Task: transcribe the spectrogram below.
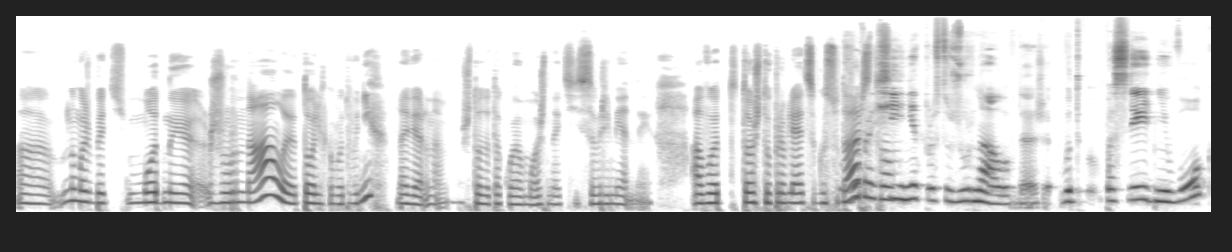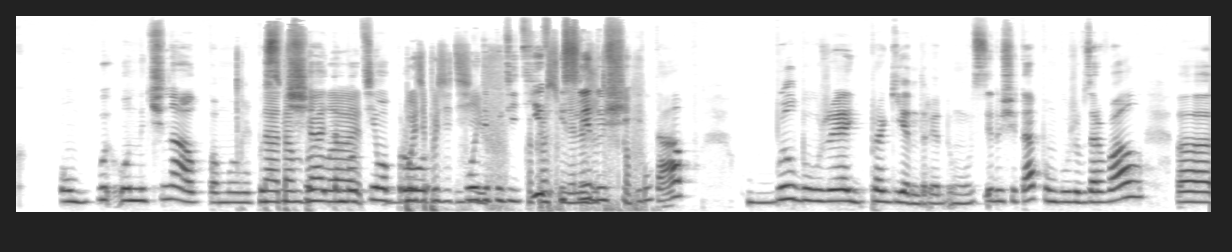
э, ну, может быть, модные журналы, только вот в них, наверное, что-то такое можно найти современные. А вот то, что управляется государством... В России нет просто журналов даже. Вот последний ВОК, он, он начинал, по-моему, посвящать, да, там, было там была тема про бодипозитив, бодипозитив и следующий этап был бы уже про гендер, я думаю. Следующий этап он бы уже взорвал э,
